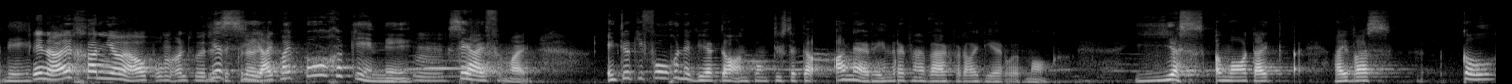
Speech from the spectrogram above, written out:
nê. Nee. En hy gaan jou help om antwoorde Yes, te hy kry. het my pa geken, nê. Nee. Sê hy vir my. En toe ek die volgende week daar aankom, toe sit 'n ander Hendrik van der Berg wat daai deur oopmaak. Yes, ouma, hy het- hy was kil,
